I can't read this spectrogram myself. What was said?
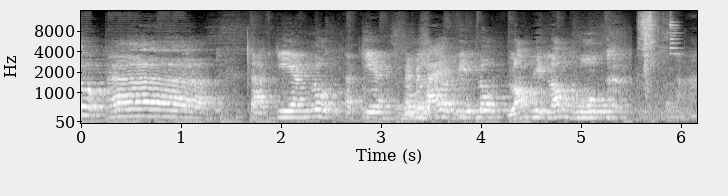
ลูก เออตะเกียงลูกตะเกียงไม่เป็นไรผิดลูกร้องผิดร้องถูกสระอา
